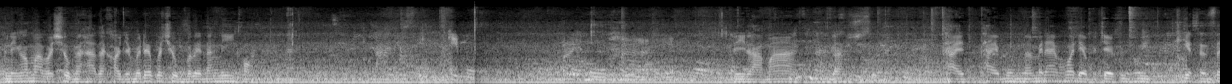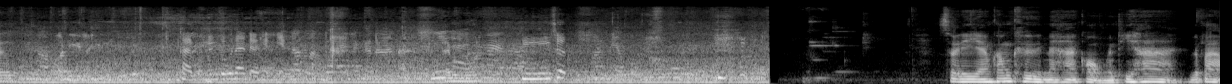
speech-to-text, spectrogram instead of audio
วันนี้เขามาประชุมนะฮะแต่เขายังไม่ได้ประชุมก็เลยนั่งนิ่งก่อนกี่โมงบ่ายโมงห้านาที ลีลามากลาสุดถ่ายถ่ายมุมนั้นไม่ได้เพราะว่าเดี๋ยวไปเจอคุณเขาอีกเกียร์เซนเซอร์ถ่ายตรงนี้ก็ไม่ได้เดี๋ยวเห็นเนี่ยไอ้มึงนู้นมึงเชิดสวัสดียามค่ำคืนนะฮะของวันที่ห้าหรือเปล่า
